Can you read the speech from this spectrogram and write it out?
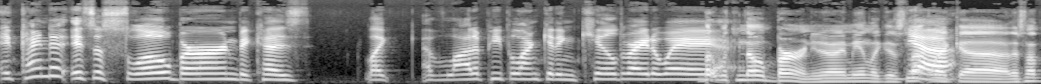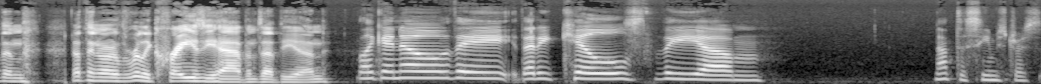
it kind of it's a slow burn because like a lot of people aren't getting killed right away. But with no burn, you know what I mean? Like it's Yeah. not like uh, there's nothing, nothing really crazy happens at the end. like I know they that he kills the um not the seamstress,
